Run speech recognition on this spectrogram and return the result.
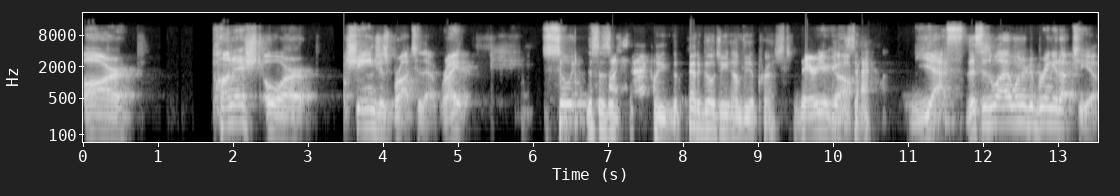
are punished or change is brought to them, right? So this is exactly the pedagogy of the oppressed. There you go. Exactly. Yes, this is why I wanted to bring it up to you.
